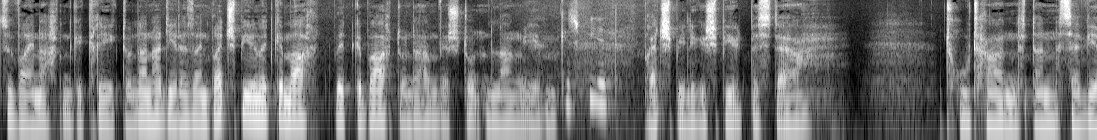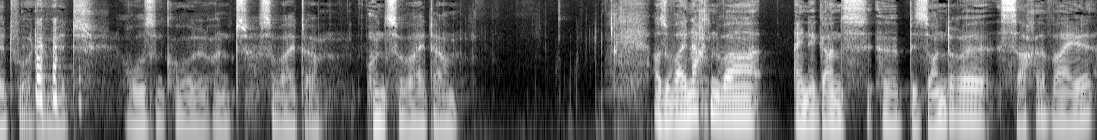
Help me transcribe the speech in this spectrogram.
zu Weihnachten gekriegt. Und dann hat jeder sein Brettspiel mitgemacht, mitgebracht und da haben wir stundenlang eben gespielt. Brettspiele gespielt, bis der Truthahn dann serviert wurde mit Rosenkohl und so weiter und so weiter. Also Weihnachten war eine ganz äh, besondere Sache, weil,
